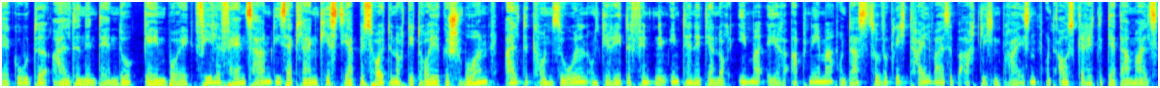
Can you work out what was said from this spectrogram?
Der gute alte Nintendo Game Boy. Viele Fans haben dieser kleinen Kiste ja bis heute noch die Treue geschworen. Alte Konsolen und Geräte finden im Internet ja noch immer ihre Abnehmer und das zu wirklich teilweise beachtlichen Preisen und ausgerechnet der damals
